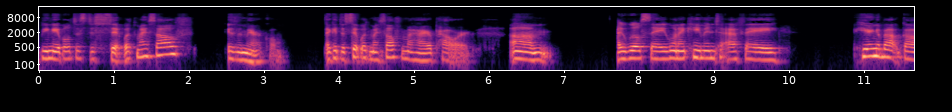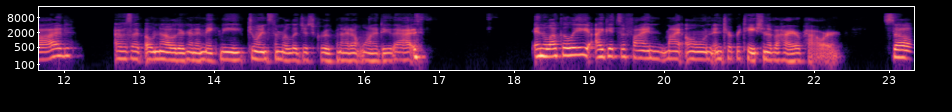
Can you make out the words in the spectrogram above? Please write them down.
being able to just sit with myself is a miracle. I get to sit with myself and my higher power. Um, I will say, when I came into FA, hearing about God, I was like, oh no, they're going to make me join some religious group, and I don't want to do that. and luckily, I get to find my own interpretation of a higher power. So,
